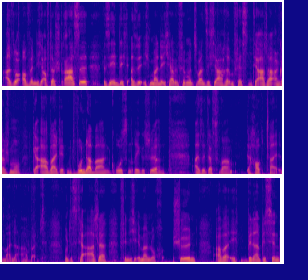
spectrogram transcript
Also auch wenn ich auf der Straße sehen dich, also ich meine, ich habe 25 Jahre im festen Theaterengagement gearbeitet mit wunderbaren großen Regisseuren. Also das war der Hauptteil meiner Arbeit. Und das Theater finde ich immer noch schön, aber ich bin ein bisschen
